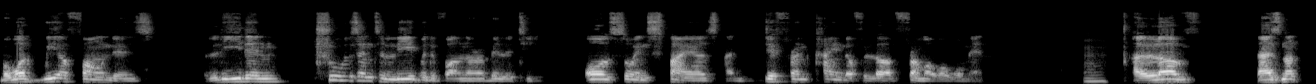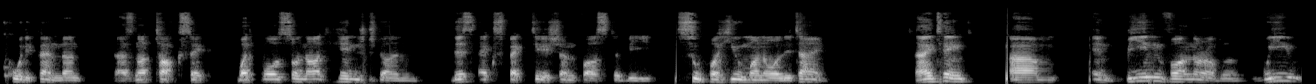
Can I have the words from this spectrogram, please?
But what we have found is leading, choosing to lead with vulnerability also inspires a different kind of love from our women. Mm a love that is not codependent, that's not toxic, but also not hinged on this expectation for us to be superhuman all the time. I think um, in being vulnerable, we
